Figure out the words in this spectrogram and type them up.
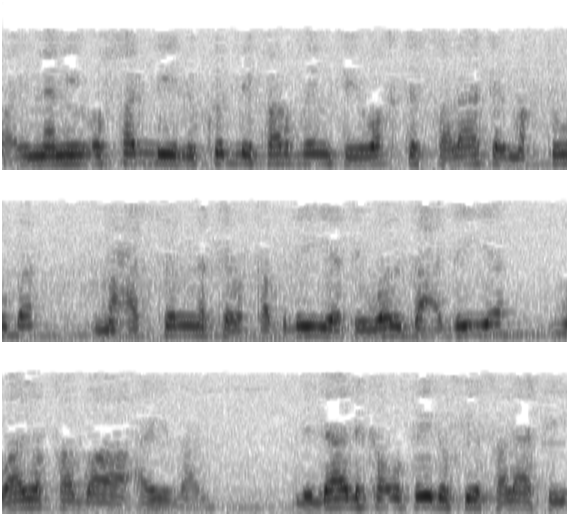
وإنني أصلي لكل فرض في وقت الصلاة المكتوبة مع السنة القبلية والبعدية والقضاء أيضا. لذلك أطيل في صلاتي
